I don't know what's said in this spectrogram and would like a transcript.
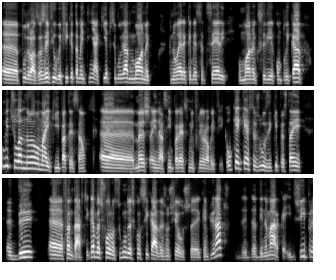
uh, poderosas. Enfim, o Benfica também tinha aqui a possibilidade de Mónaco, que não era cabeça de série, o Mónaco seria complicado. O Midtjylland não é uma má equipa, atenção, mas ainda assim parece-me inferior ao Benfica. O que é que estas duas equipas têm de uh, fantástico. Ambas foram segundas classificadas nos seus uh, campeonatos, da Dinamarca e de Chipre.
